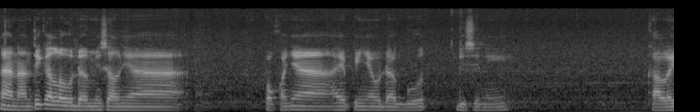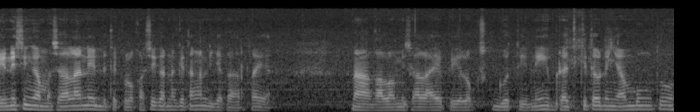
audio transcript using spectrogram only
Nah, nanti kalau udah misalnya pokoknya IP-nya udah good di sini. Kalau ini sih nggak masalah nih detik lokasi karena kita kan di Jakarta ya. Nah, kalau misalnya IP looks good ini berarti kita udah nyambung tuh.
